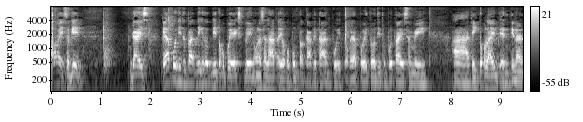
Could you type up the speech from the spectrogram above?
Okay, so game. Guys, kaya po dito, dito, dito ko po i-explain. Una sa lahat, ayoko pong pagkakitaan po ito. Kaya po ito, dito po tayo sa may ah, TikTok live and tinarn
